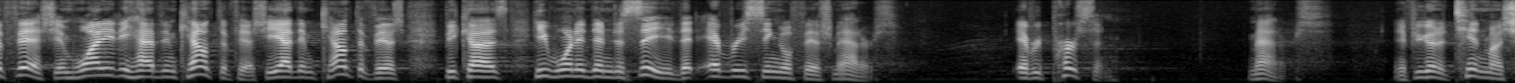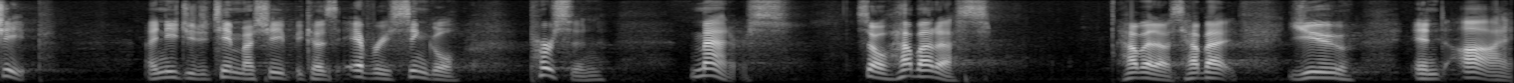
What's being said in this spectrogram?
the fish. And why did he have them count the fish? He had them count the fish because he wanted them to see that every single fish matters. Every person matters. And if you're going to tend my sheep, I need you to tend my sheep because every single person matters. So, how about us? How about us? How about you and I?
